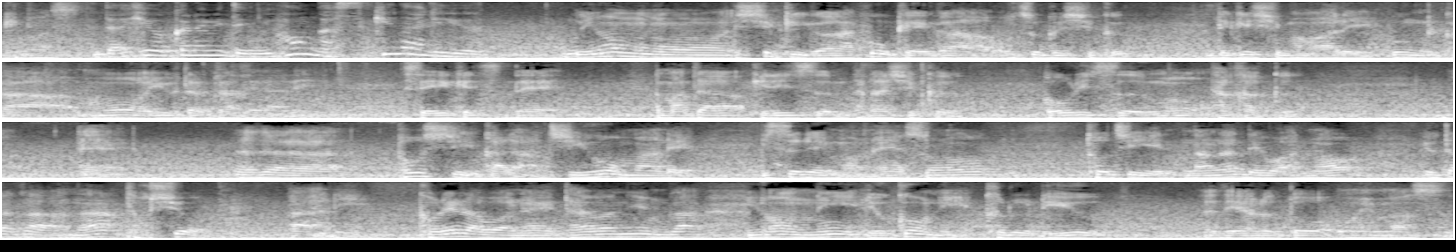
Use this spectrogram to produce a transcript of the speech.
きます。代表から見て日本が好きな理由日本の四季が風景が美しく歴史もあり文化も豊かであり清潔でまた規律正しく効率も高く、え。だから都市から地方までいずれもねその土地ならではの豊かな特徴がありこれらはね台湾人が日本に旅行に来る理由であると思います。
